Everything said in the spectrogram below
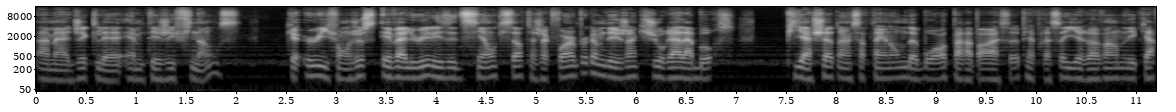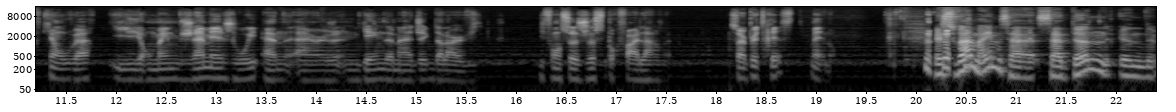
à Magic le MTG Finance, que eux, ils font juste évaluer les éditions qui sortent à chaque fois, un peu comme des gens qui joueraient à la bourse, puis achètent un certain nombre de boîtes par rapport à ça, puis après ça, ils revendent les cartes qu'ils ont ouvertes. Ils ont même jamais joué à, une- game de Magic de leur vie. Ils font ça juste pour faire de l'argent. C'est un peu triste, mais bon. Mais souvent même, ça, ça donne une.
